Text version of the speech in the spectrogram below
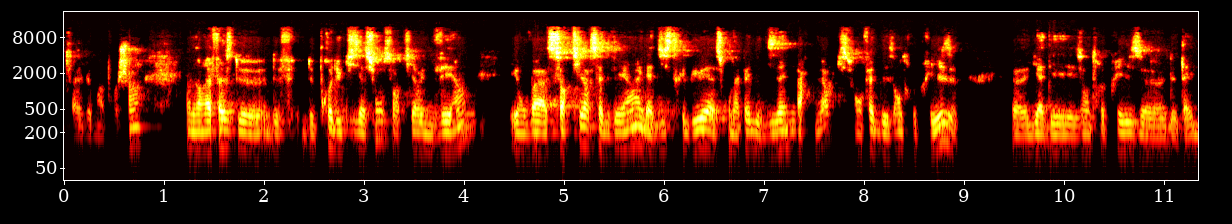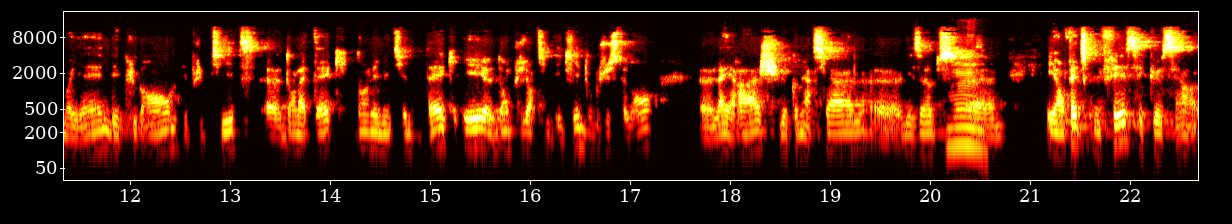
qui arrivent le mois prochain. On est dans la phase de, de, de, productisation, sortir une V1, et on va sortir cette V1 et la distribuer à ce qu'on appelle des design partners, qui sont en fait des entreprises. Euh, il y a des entreprises euh, de taille moyenne, des plus grandes, des plus petites, euh, dans la tech, dans les métiers de tech et dans plusieurs types d'équipes. Donc justement, l'ARH, le commercial, les ops. Mmh. Et en fait, ce qu'on fait, c'est que c'est un,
